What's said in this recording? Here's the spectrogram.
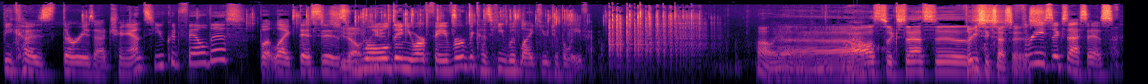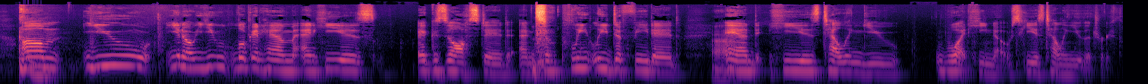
because there is a chance you could fail this, but like this is you don't- rolled in your favor because he would like you to believe him. Oh yeah. Uh, All successes. Three successes. Three successes. Um, you you know you look at him and he is exhausted and completely defeated, and he is telling you what he knows. He is telling you the truth.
